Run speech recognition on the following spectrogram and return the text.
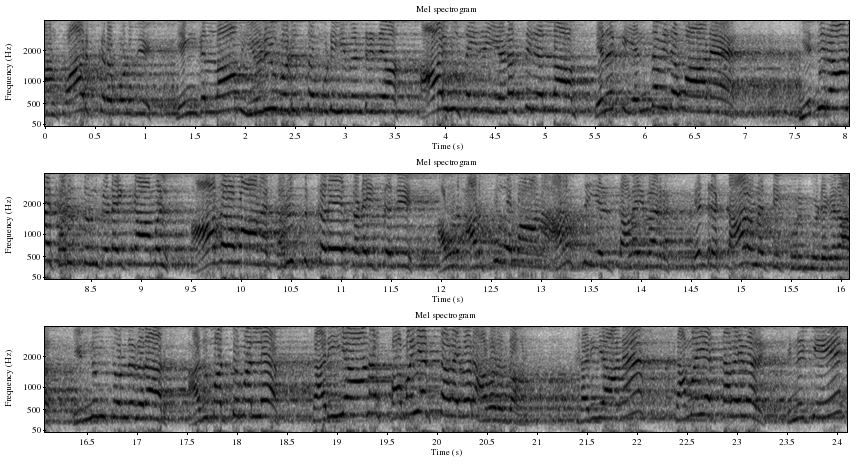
நான் பார்க்கிற பொழுது எங்கெல்லாம் இழிவுபடுத்த முடியும் என்று நான் ஆய்வு செய்த இடத்திலெல்லாம் எனக்கு எந்த விதமான எதிரான கருத்தும் கிடைக்காமல் ஆதரவான கருத்துக்களே கிடைத்தது அவர் அற்புதமான அரசியல் தலைவர் என்ற காரணத்தை குறிப்பிடுகிறார். இன்னும் சொல்லுகிறார் அது மட்டுமல்ல சரியான சமய தலைவர் அவர்தான். சரியான சமய தலைவர். இன்னைக்கு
